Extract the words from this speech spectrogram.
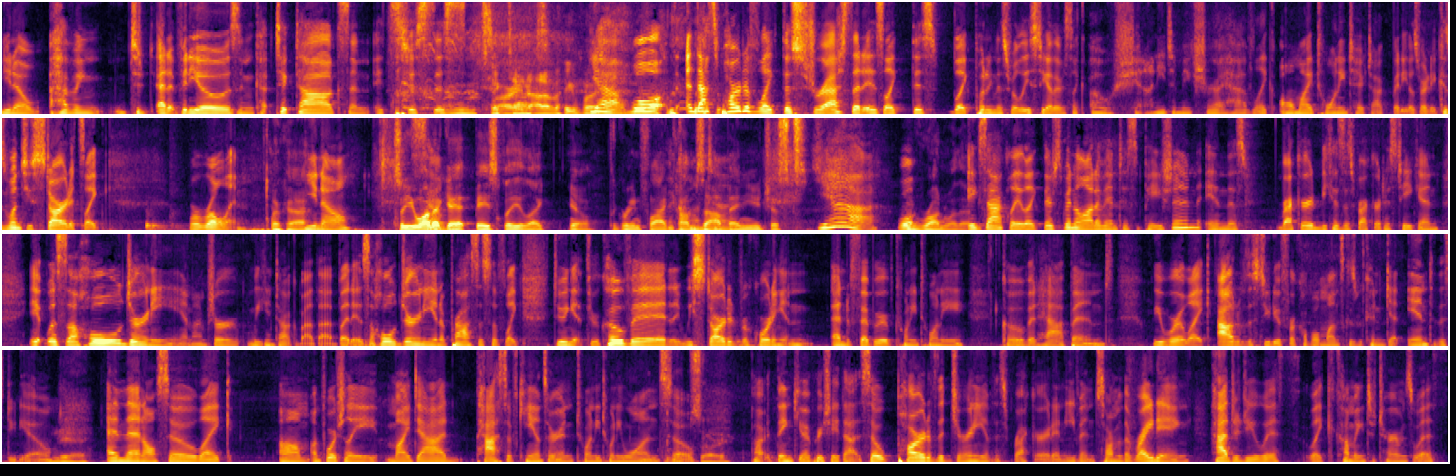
you know having to edit videos and cut TikToks, and it's just this. Sorry, not a big fan. Yeah, well, and that's part of like the stress that is like this, like putting this release together. It's like, oh shit, I need to make sure I have like all my 20 TikTok videos ready. Because once you start, it's like we're rolling, Okay. you know? so you want to so- get basically like you know the green flag The comes up and you just Yeah. you Well, run with it. exactly. Like there's been a lot of anticipation in this record because this record has taken it was a whole journey and i'm sure we can talk about that but it's a whole journey and a process of like doing it through covid we started recording it in end of february of 2020 covid happened we were like out of the studio for a couple months because we couldn't get into the studio Yeah. and then also like um, unfortunately my dad passed of cancer in 2021 so Sorry. part, thank you i appreciate that so part of the journey of this record and even some of the writing had to do with like coming to terms with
